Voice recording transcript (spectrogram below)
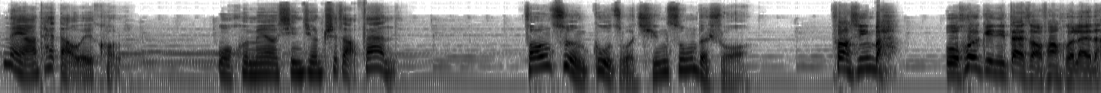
那样太倒胃口了，我会没有心情吃早饭的。方寸故作轻松地说：“放心吧，我会给你带早饭回来的。”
